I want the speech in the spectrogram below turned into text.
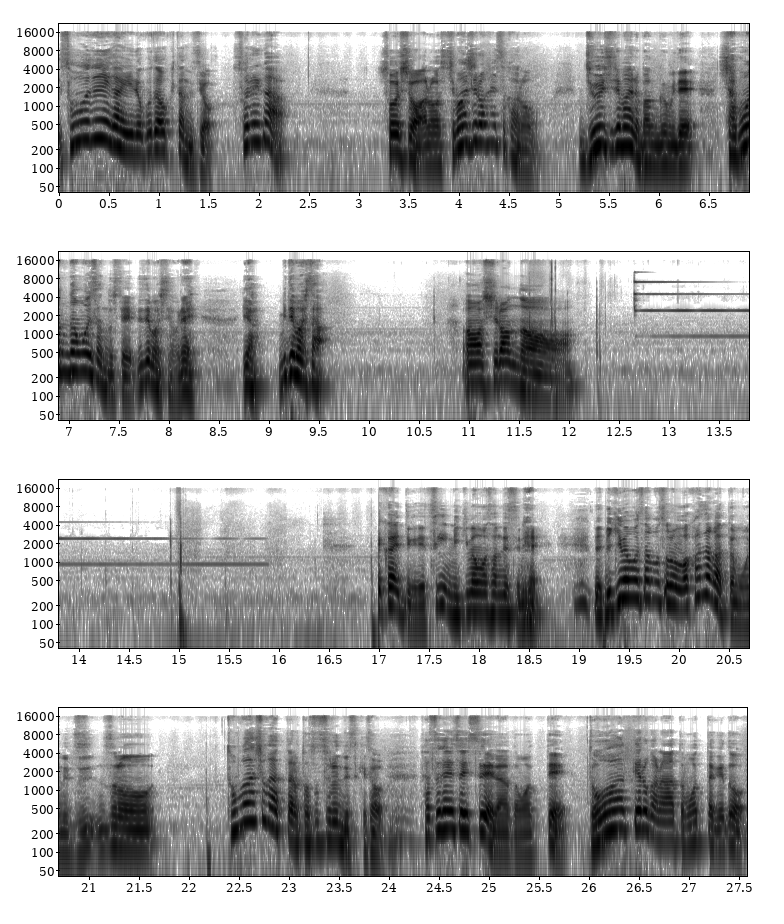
想定外のことが起きたんですよ。それが、少々、あの、島城へそかの11時前の番組で、シャボン玉おじさんとして出てましたよね。いや、見てました。あー、知らんなー。で帰ってきて、次、ミキママさんですね。で、ミキママさんもその、わかんなかったもんね、ず、その、友達とかだったら突するんですけど、さすがにそれ失礼だなと思って、どうやってやろうかなと思ったけど、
